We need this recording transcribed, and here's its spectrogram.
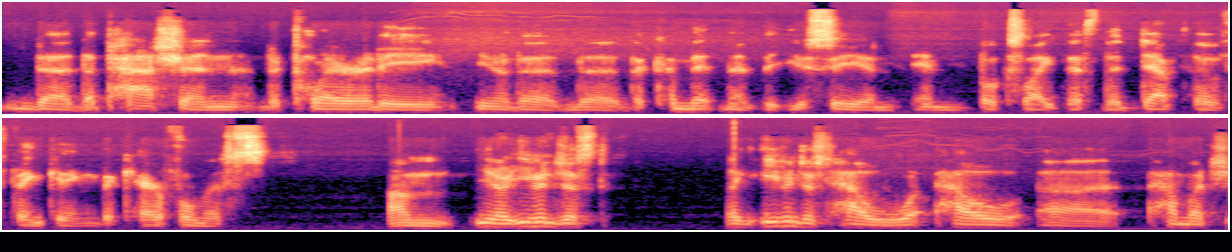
the the passion, the clarity, you know, the the the commitment that you see in in books like this, the depth of thinking, the carefulness. Um, you know, even just like even just how how uh, how much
